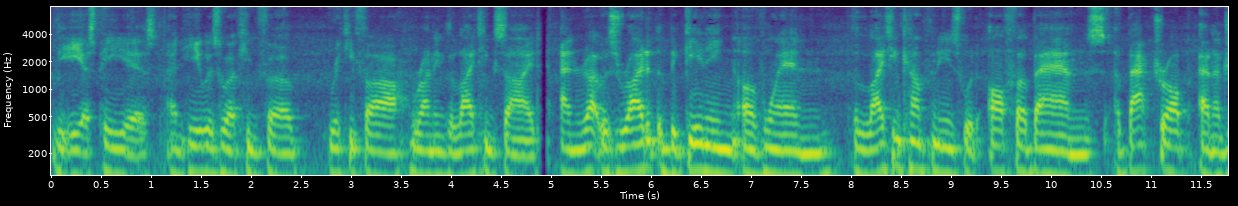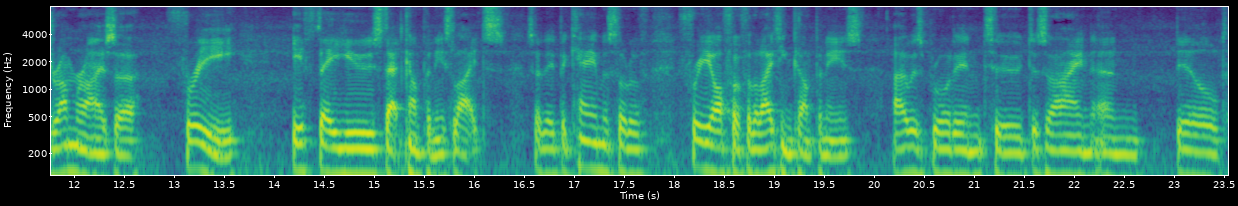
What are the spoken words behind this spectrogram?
the ESP years, and he was working for Ricky Farr running the lighting side. And that was right at the beginning of when the lighting companies would offer bands a backdrop and a drum riser free if they used that company's lights. So they became a sort of free offer for the lighting companies. I was brought in to design and build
